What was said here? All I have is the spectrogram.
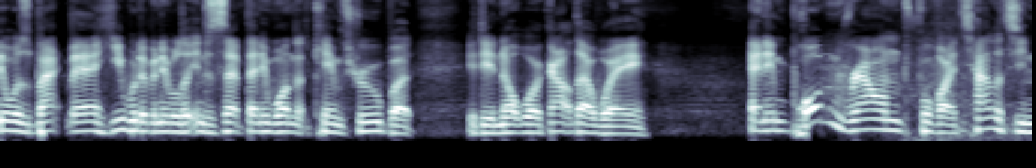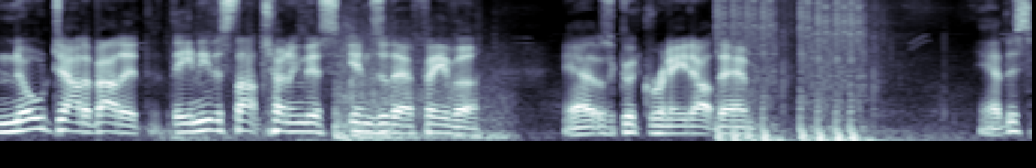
was back there, he would have been able to intercept anyone that came through, but it did not work out that way. An important round for Vitality, no doubt about it. They need to start turning this into their favor. Yeah, that was a good grenade out there. Yeah, this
